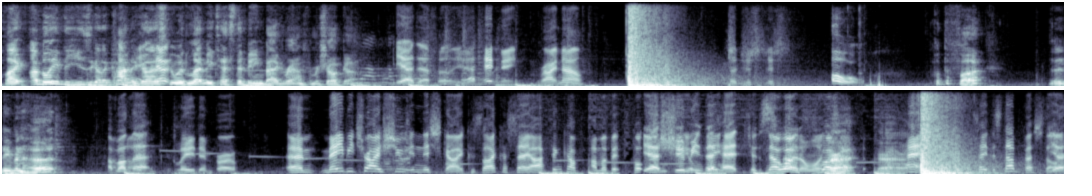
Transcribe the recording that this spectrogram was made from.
Like, I believe that you are the kind of guys no- who would let me test a beanbag round from a shotgun. Yeah, definitely. Yeah, Yeah. hit me right now. So just, just Oh, What the fuck? Did it even hurt? how about that? bleeding, bro. Um, maybe try shooting this guy, because like I say, I think I've, I'm a bit fucked. Yeah, shoot me in the update. head, 'cause no, I won't, don't want won't. Alright, alright, alright. Hey, take the stab vest off. Yeah.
